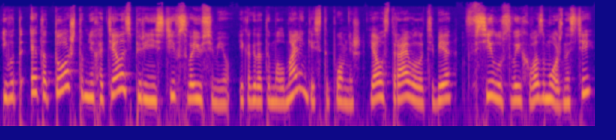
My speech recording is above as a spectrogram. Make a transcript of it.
И вот это то, что мне хотелось перенести в свою семью. И когда ты был маленький, если ты помнишь, я устраивала тебе в силу своих возможностей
